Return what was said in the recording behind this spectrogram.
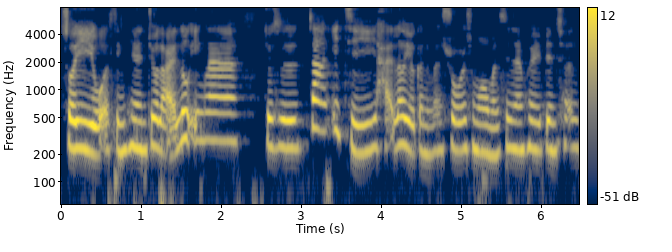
所以我今天就来录音啦。就是上一集海乐有跟你们说，为什么我们现在会变成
